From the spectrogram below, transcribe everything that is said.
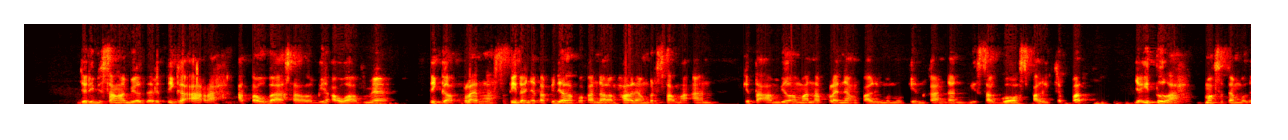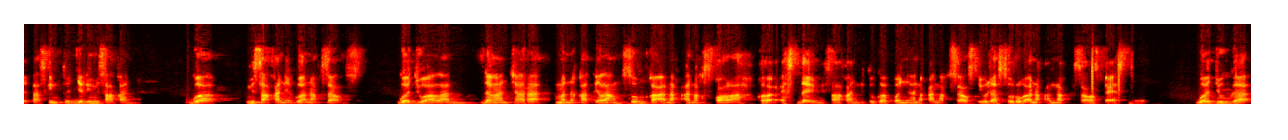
Jadi bisa ngambil dari tiga arah atau bahasa lebih awamnya tiga plan lah setidaknya, tapi dilakukan dalam hal yang bersamaan. Kita ambil mana plan yang paling memungkinkan dan bisa goals paling cepat. Ya itulah maksudnya multitasking itu. Jadi misalkan gua misalkan ya gua anak sales, gue jualan dengan cara mendekati langsung ke anak-anak sekolah ke SD misalkan gitu. Gue punya anak-anak sales ya udah suruh anak-anak sales ke SD gue juga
